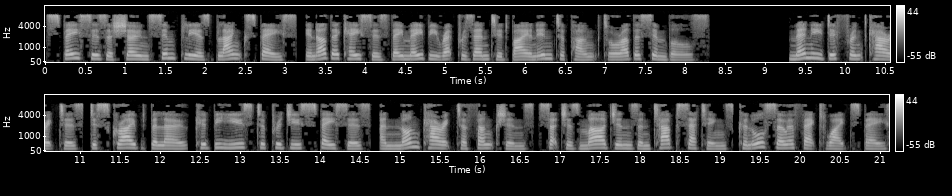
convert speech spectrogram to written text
spaces are shown simply as blank space, in other cases they may be represented by an interpunct or other symbols. Many different characters described below could be used to produce spaces, and non-character functions such as margins and tab settings can also affect whitespace.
